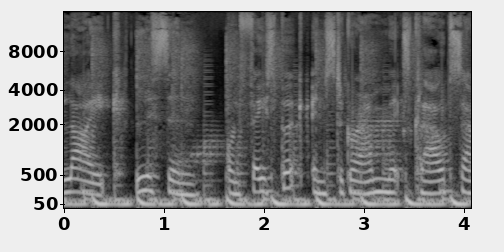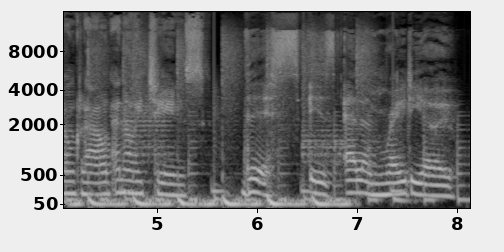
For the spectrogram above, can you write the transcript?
like, listen on Facebook, Instagram, Mixcloud, Soundcloud, and iTunes. This is Ellum Radio.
